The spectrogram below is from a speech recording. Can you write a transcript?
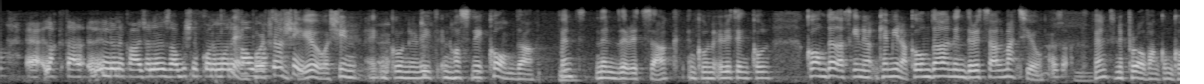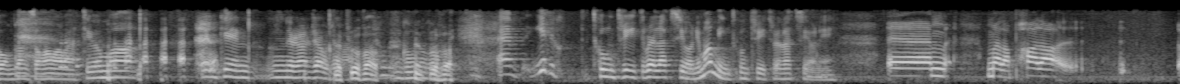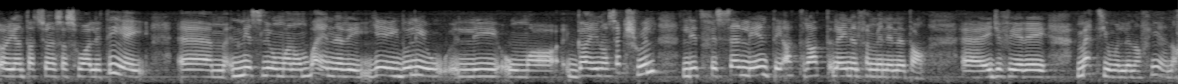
l-aktar, l-unika ħaġa li nużaw biex nikkomunikaw ma' xulxin. Le, importanti, jew, għax jien nkun irrid inħossni komda, fimt, nindirizzak, nkun irrid nkun komda daqs kemm jiena komda nindirizza l Matthew. Eżatt. Fimt, nipprova nkun komda insomma ma' Matthew, imma flimkien nirranġaw xi Nippruvaw. Nippruvaw. Jekk tkun trid relazzjoni, ma' min tkun trid relazzjoni? Mela, bħala l-orjentazzjoni sesswali tiegħi, nies li huma non-binary jgħidu li li huma gynosexual li tfisser li inti attratt lejn il-femmininità. Jiġifieri Matthew milli naf jiena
